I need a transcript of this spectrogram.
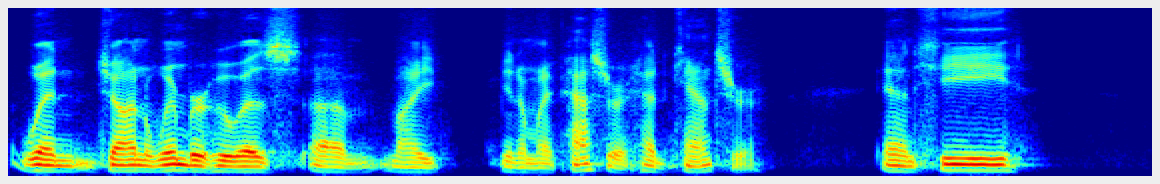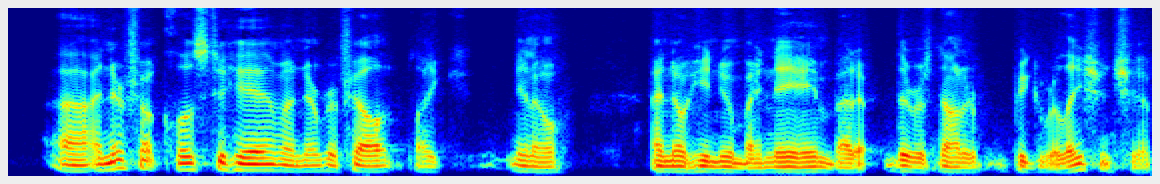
when John Wimber, who was um, my, you know, my pastor, had cancer, and he, uh, I never felt close to him. I never felt like, you know, I know he knew my name, but it, there was not a big relationship.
